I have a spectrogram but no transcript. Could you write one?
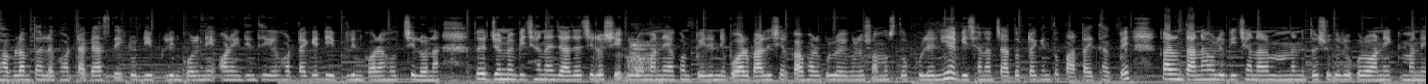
ভাবলাম তাহলে ঘরটাকে আজকে একটু ডিপ ক্লিন করে নিই। অনেকদিন থেকে ঘরটাকে ডিপ ক্লিন করা হচ্ছিল না। তো এর জন্য বিছানায় যা যা ছিল সেগুলো মানে এখন পেরে নেব। আর বালিশের কাভারগুলো এগুলো সমস্ত খুলে নিয়ে বিছানার চাদরটা কিন্তু পাতাই থাকবে। কারণ তা না হলে বিছানার মানে তোষকের উপরে অনেক মানে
